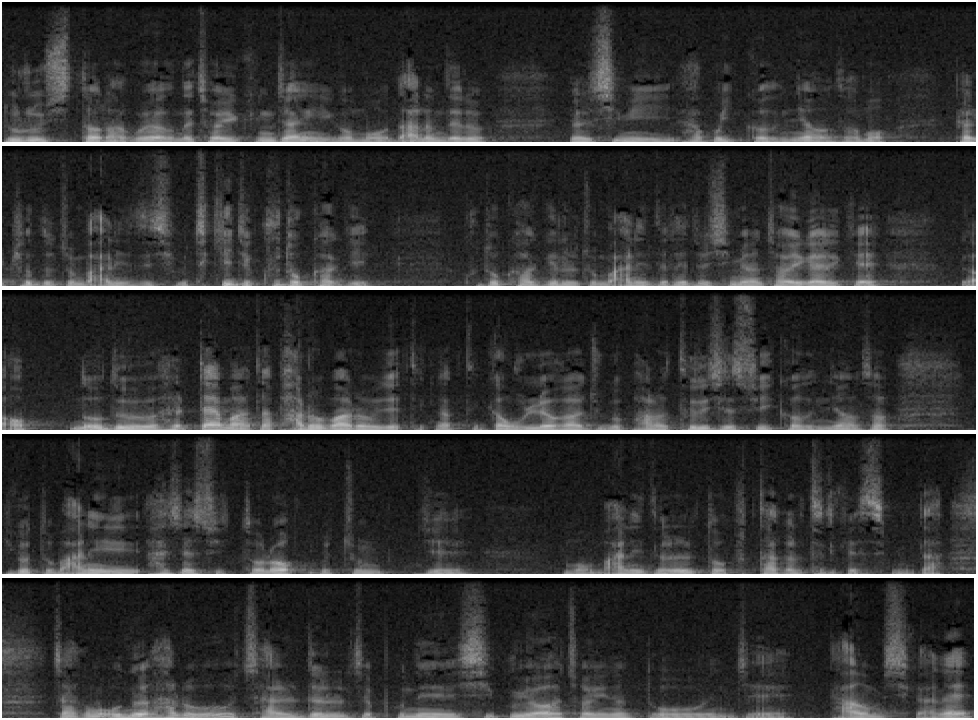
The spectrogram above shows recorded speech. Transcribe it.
누르시더라고요. 근데 저희 굉장히 이거 뭐 나름대로 열심히 하고 있거든요. 그래서 뭐 별표도 좀 많이 드시고 특히 이제 구독하기 구독하기를 좀 많이들 해주시면 저희가 이렇게 업로드 할 때마다 바로바로 바로 이제 띵깍띵깍 울려가지고 바로 들으실 수 있거든요. 그래서 이것도 많이 하실 수 있도록 좀 이제 뭐 많이들 또 부탁을 드리겠습니다. 자, 그럼 오늘 하루 잘들 이제 보내시고요. 저희는 또 이제 다음 시간에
